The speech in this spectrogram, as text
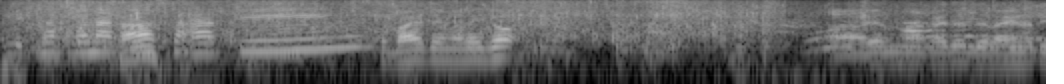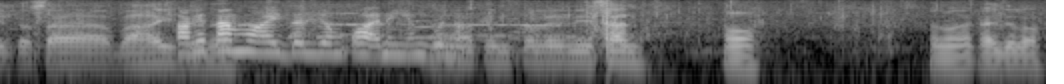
Balik na po natin Ha? sa ating... Sa bahay tayo maligo. Ah, Ayan mga kaidol, dalahin natin to sa bahay. Pakita mo, idol, yung kuhanin yung Dalahin gunot. natin to linisan. Oh. Yan mga kaidol oh.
